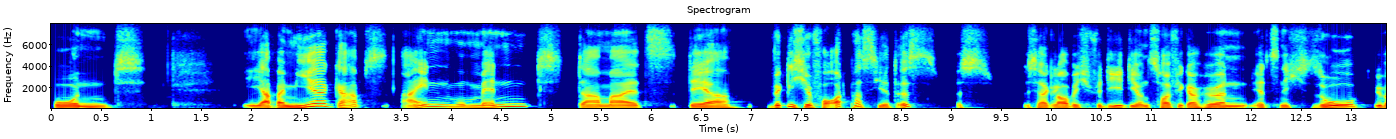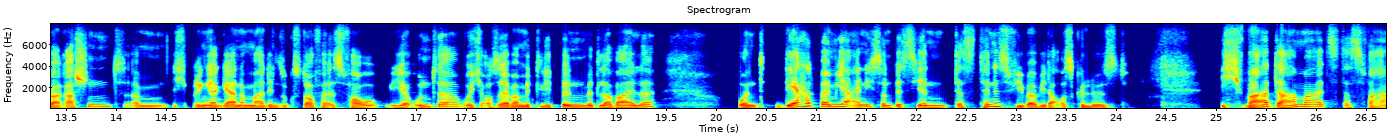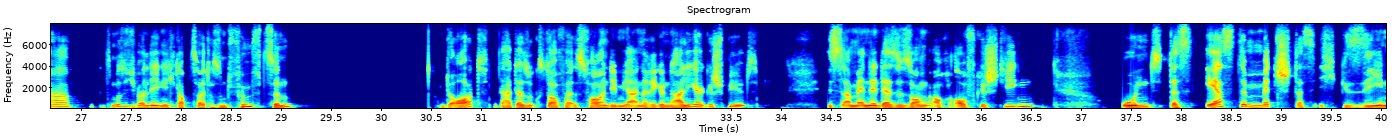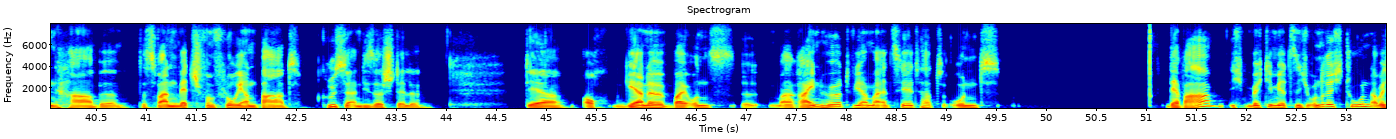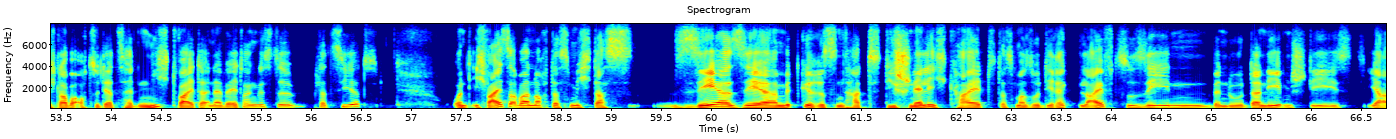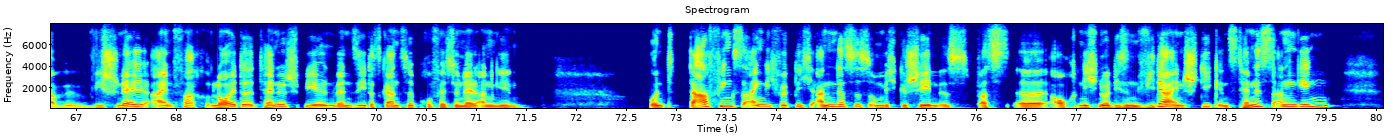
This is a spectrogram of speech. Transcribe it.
Und ja, bei mir gab es einen Moment damals, der wirklich hier vor Ort passiert ist. Es ist ja, glaube ich, für die, die uns häufiger hören, jetzt nicht so überraschend. Ähm, ich bringe ja gerne mal den Suchsdorfer SV hier unter, wo ich auch selber Mitglied bin mittlerweile. Und der hat bei mir eigentlich so ein bisschen das Tennisfieber wieder ausgelöst. Ich war damals, das war, jetzt muss ich überlegen, ich glaube 2015 dort. Da hat der Suchsdorfer SV in dem Jahr eine Regionalliga gespielt, ist am Ende der Saison auch aufgestiegen. Und das erste Match, das ich gesehen habe, das war ein Match von Florian Barth. Grüße an dieser Stelle. Der auch gerne bei uns äh, mal reinhört, wie er mal erzählt hat. Und der war, ich möchte ihm jetzt nicht Unrecht tun, aber ich glaube auch zu der Zeit nicht weiter in der Weltrangliste platziert. Und ich weiß aber noch, dass mich das sehr, sehr mitgerissen hat. Die Schnelligkeit, das mal so direkt live zu sehen, wenn du daneben stehst. Ja, wie schnell einfach Leute Tennis spielen, wenn sie das Ganze professionell angehen. Und da fing es eigentlich wirklich an, dass es um mich geschehen ist, was äh, auch nicht nur diesen Wiedereinstieg ins Tennis anging,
